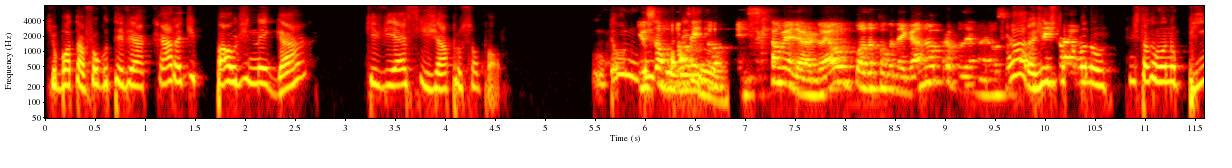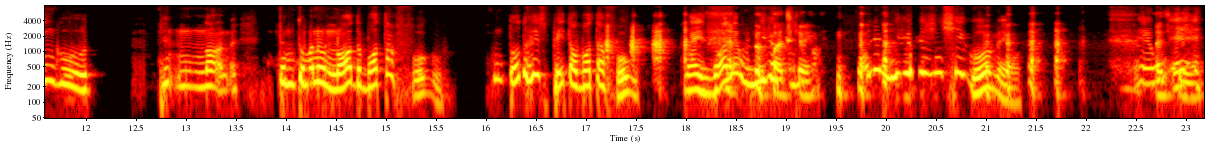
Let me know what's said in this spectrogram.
que o Botafogo teve a cara de pau de negar que viesse já para o São Paulo. Então, e o São Paulo aceitou. Isso que é o melhor. Não é o Botafogo negar, não é o problema. É o Cara, a gente, tá tomando, a gente tá tomando pingo. Estamos tomando nó do Botafogo. Com todo respeito ao Botafogo. Mas olha o nível, que, olha o nível que a gente chegou, meu. É, é,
